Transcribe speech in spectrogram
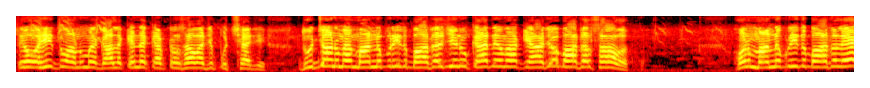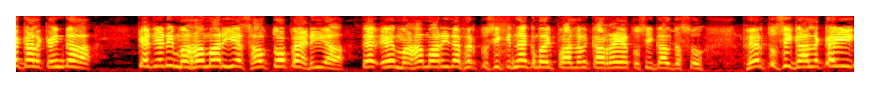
ਤੇ ਉਹੀ ਤੁਹਾਨੂੰ ਮੈਂ ਗੱਲ ਕਹਿੰਦਾ, ਕੈਪਟਨ ਸਾਹਿਬ ਅੱਜ ਪੁੱਛਿਆ ਜੀ ਦੂਜਾ ਹੁਣ ਮੈਂ ਮਨਪ੍ਰੀਤ ਬਾਦਲ ਜੀ ਨੂੰ ਕਹਿ ਦੇਵਾਂ ਕਿ ਆ ਜਾਓ ਬਾਦਲ ਸਾਹਿਬ। ਹੁਣ ਮਨਪ੍ਰੀਤ ਬਾਦਲ ਇਹ ਗੱਲ ਕਹਿੰਦਾ ਕਿ ਜਿਹੜੀ ਮਹਾਮਾਰੀ ਹੈ ਸਭ ਤੋਂ ਭੈੜੀ ਆ ਤੇ ਇਹ ਮਹਾਮਾਰੀ ਦਾ ਫਿਰ ਤੁਸੀਂ ਕਿੰਨਾ ਕੁ ਬਈ ਪਾਲਣ ਕਰ ਰਹੇ ਆ, ਤੁਸੀਂ ਗੱਲ ਦੱਸੋ। ਫਿਰ ਤੁਸੀਂ ਗੱਲ ਕਹੀ,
